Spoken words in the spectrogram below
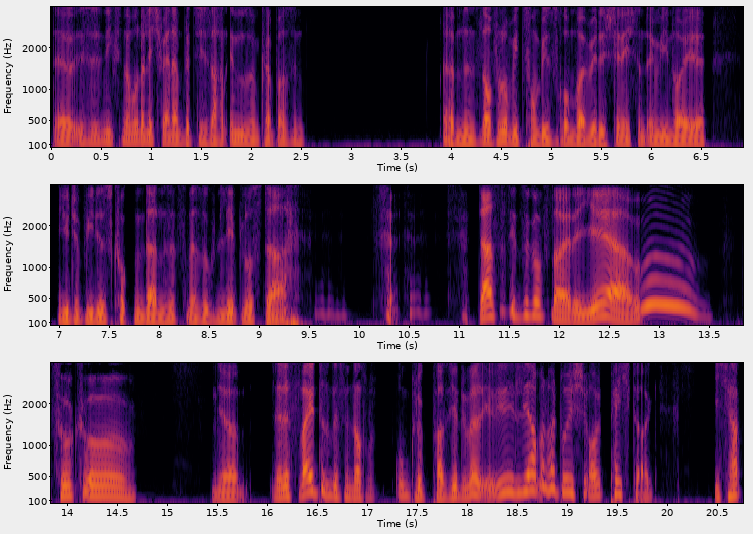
Da ist es nichts mehr wunderlich, wenn dann plötzlich Sachen in unserem Körper sind. Ähm, dann laufen nur wie Zombies rum, weil wir ständig dann irgendwie neue YouTube-Videos gucken, dann sitzen wir so leblos da. das ist die Zukunft, Leute. Yeah. Woo. Zukunft. Ja. ja. Des Weiteren ist mir noch ein Unglück passiert. Wir lernen halt durch heute Pechtag. Ich habe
